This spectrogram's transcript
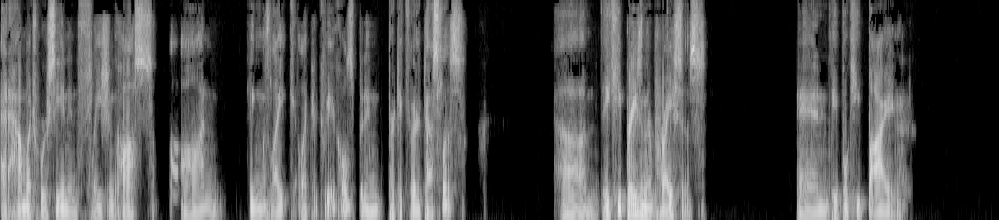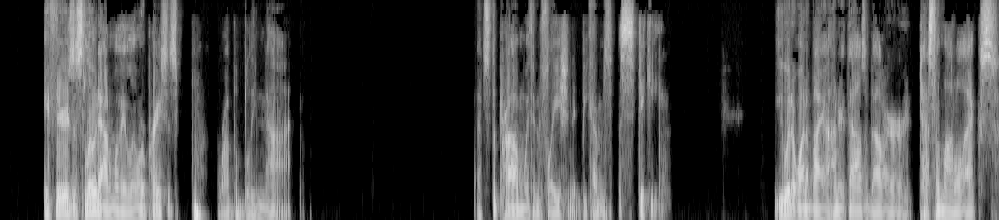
at how much we're seeing inflation costs on things like electric vehicles, but in particular Teslas. Um, they keep raising their prices and people keep buying. If there is a slowdown, will they lower prices? Probably not. That's the problem with inflation. It becomes sticky. You wouldn't want to buy a hundred thousand dollar Tesla Model X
